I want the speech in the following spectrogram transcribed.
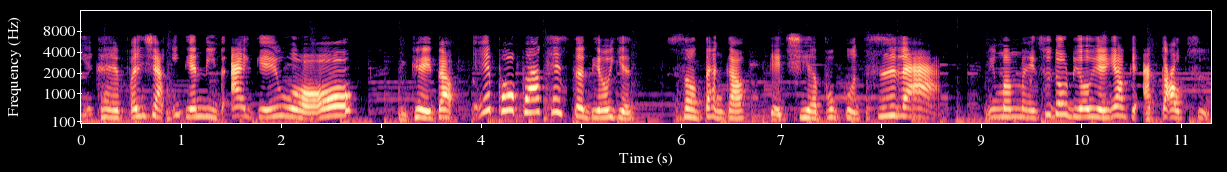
也可以分享一点你的爱给我哦。你可以到 Apple Podcast 的留言送蛋糕给企鹅布谷吃啦。你们每次都留言要给阿告吃，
